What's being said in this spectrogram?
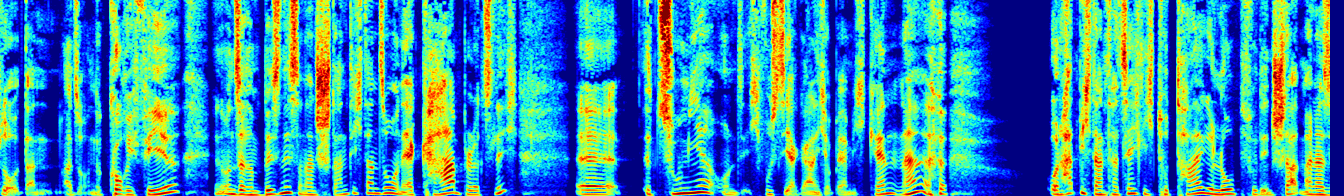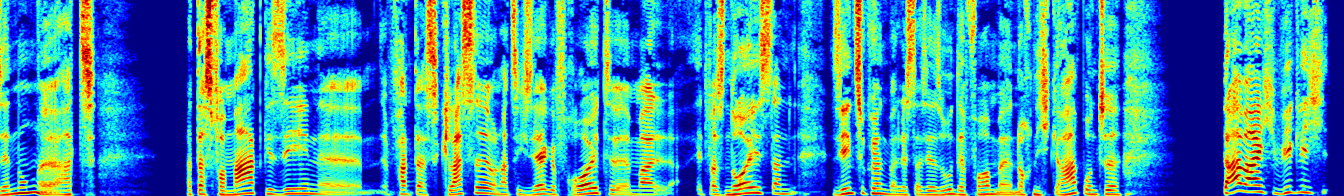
So, dann, also eine Koryphäe in unserem Business. Und dann stand ich dann so und er kam plötzlich äh, zu mir und ich wusste ja gar nicht, ob er mich kennt. Ne? Und hat mich dann tatsächlich total gelobt für den Start meiner Sendung. Er hat, hat das Format gesehen, äh, fand das klasse und hat sich sehr gefreut, äh, mal etwas Neues dann sehen zu können, weil es das ja so in der Form äh, noch nicht gab. Und da war ich wirklich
